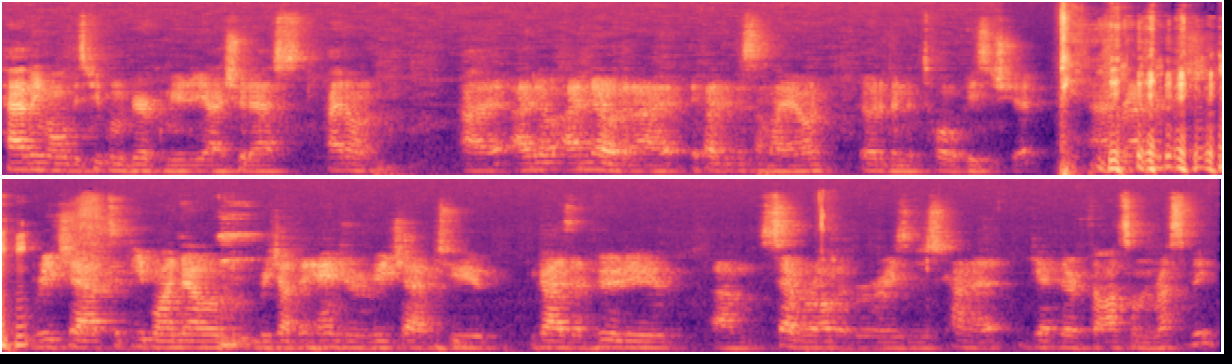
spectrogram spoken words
having all these people in the beer community, I should ask. I don't. I, I don't. I know that I if I did this on my own, it would have been a total piece of shit. I'd rather reach out to people I know, reach out to Andrew, reach out to the guys at Voodoo, um, several other breweries, and just kind of get their thoughts on the recipe.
